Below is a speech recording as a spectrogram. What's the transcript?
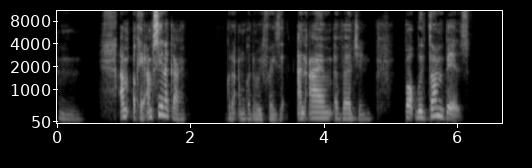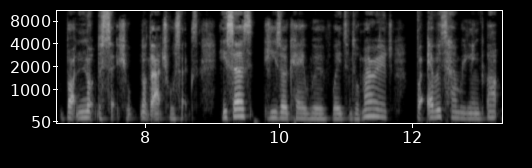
hmm. I'm okay, I'm seeing a guy. I'm gonna I'm gonna rephrase it. And I'm a virgin. But we've done bits, but not the sexual, not the actual sex. He says he's okay with waiting until marriage, but every time we link up,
